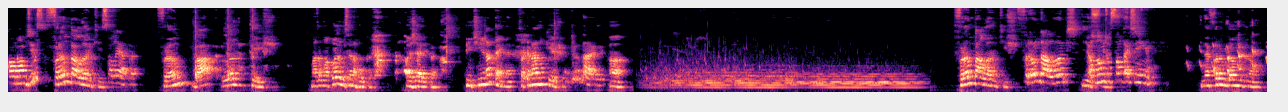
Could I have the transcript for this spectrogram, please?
Qual o nome disso? Frandalanque. Sua letra. Frandalanques. Mais alguma coisa, Luciana Ruca? Angélica? Pintinha já tem, né? Só que é na- no queixo. Verdade. Ah. Frandalanques. Frandalantes é o Isso. nome de um salgadinho. Não é frandangos, não.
